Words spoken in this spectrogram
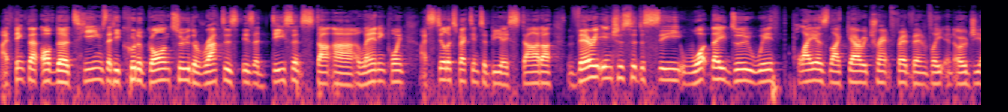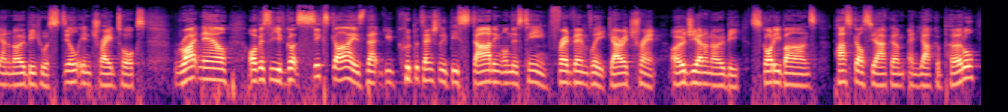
I think that of the teams that he could have gone to, the Raptors is a decent start, uh, landing point. I still expect him to be a starter. Very interested to see what they do with players like Gary Trent, Fred VanVleet, and OG Anunoby who are still in trade talks. Right now, obviously, you've got six guys that you could potentially be starting on this team Fred VanVleet, Gary Trent, OG Anunoby, Scottie Barnes, Pascal Siakam, and Jakob Poeltl.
